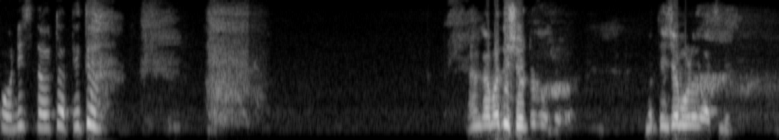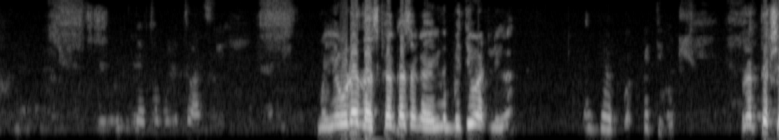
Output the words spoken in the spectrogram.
कोणीच नव्हतं तिथं. अंगामध्ये शर्ट होत मग त्याच्यामुळे वाचले. त्याच्यामुळेच वाचली. मग एवढा धसका कसा काय? एकदम भीती वाटली का? भरपूर भीती वाटली. प्रत्यक्ष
